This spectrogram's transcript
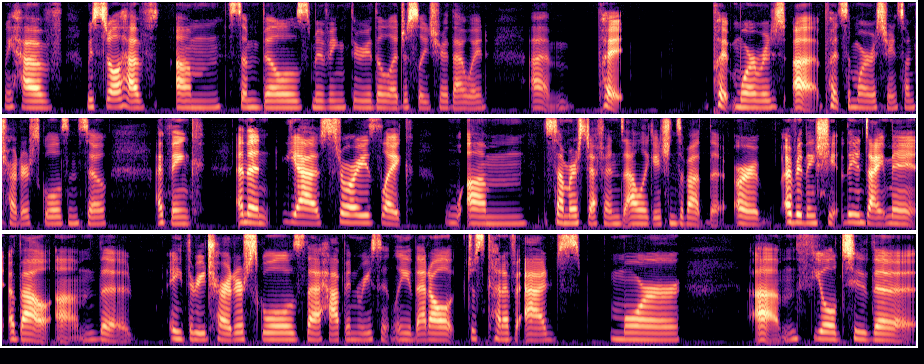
we have we still have um, some bills moving through the legislature that would um, put put more res- uh, put some more restraints on charter schools and so I think and then yeah stories like um, Summer Stephan's allegations about the or everything she the indictment about um, the a3 charter schools that happened recently that all just kind of adds more um, fuel to the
